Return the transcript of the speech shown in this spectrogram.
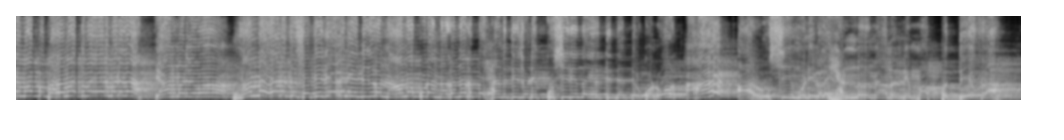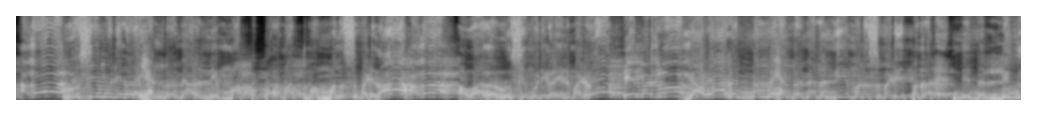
ನಿಮ್ಮಪ್ಪ ಪರಮಾತ್ಮ ಏನ್ ಮಾಡಿದ? ಏನ್ ಮಾಡಿದೆವ ನನ್ನ ಹೆಂಡತಿ ಸತೀದೇವಿನ ಇದ್ದಿದ್ರು ನಾನು ಕೂಡ ನಗನಗುತ್ತ ಹೆಂಡತಿ ಜೋಡಿ ಖುಷಿದಿಂದ ಇರ್ತಿದ್ನೆ ಅಂತ ತಿಳ್ಕೊಂಡು ಹಾ ಹಾ ಆ ಋಷಿ ಮುನಿಗಳ ಹೆಂಡ್ರ ಮ್ಯಾಲ ನಿಮ್ಮಪ್ಪ ದೇವ್ರ. ಹೌದು ಋಷಿ ಮುನಿಗಳ ಹೆಂಡ್ರ ಮ್ಯಾಲ ನಿಮ್ಮಪ್ಪ ಪರಮಾತ್ಮ ಮನಸ್ಸು ಮಾಡಿದ. ಹೌದು. ಅವಾಗ ಋಷಿ ಮುನಿಗಳು ಏನ್ ಮಾಡಿದ್ರು? ಏನ್ ಮಾಡಿದ್ರು? ಯಾವಾಗ ನಮ್ಮ ಹೆಂಡ್ರ ಮ್ಯಾಲ ನೀ ಮನಸ್ಸು ಮಾಡಿದಪ್ಪ ಅಂದ್ರ ನಿನ್ನ ಲಿಂಗ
